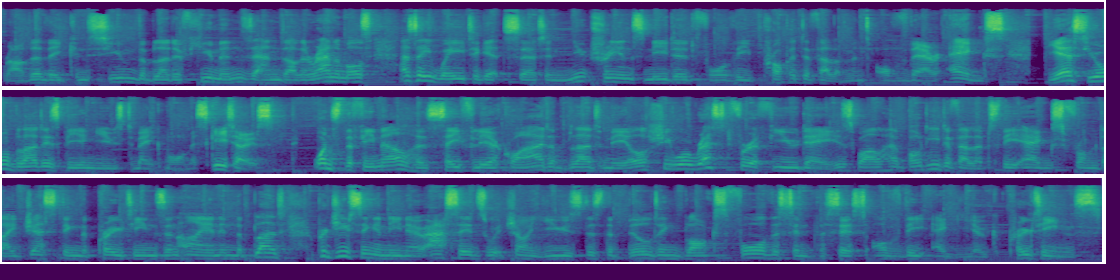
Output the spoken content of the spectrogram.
Rather, they consume the blood of humans and other animals as a way to get certain nutrients needed for the proper development of their eggs. Yes, your blood is being used to make more mosquitoes. Once the female has safely acquired a blood meal, she will rest for a few days while her body develops the eggs from digesting the proteins and iron in the blood, producing amino acids which are used as the building blocks for the synthesis of the egg yolk proteins.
